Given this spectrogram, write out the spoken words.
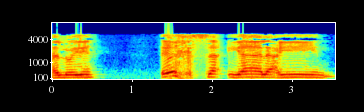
قال له إيه؟ اخسأ يا لعين.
